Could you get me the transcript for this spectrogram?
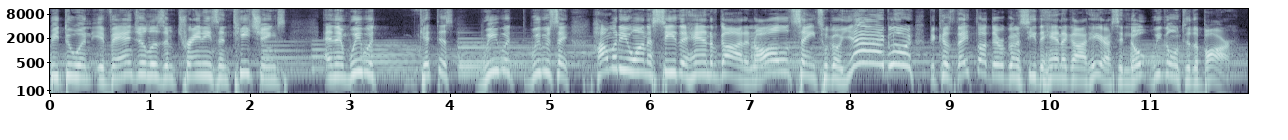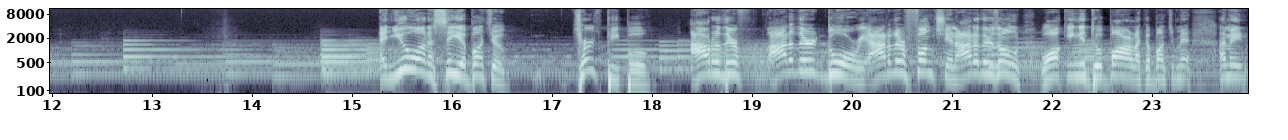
be doing evangelism trainings and teachings, and then we would get this, we would we would say, How many of you want to see the hand of God? And all the saints would go, Yeah, glory, because they thought they were going to see the hand of God here. I said, Nope, we going to the bar. And you want to see a bunch of church people out of their out of their glory, out of their function, out of their zone, walking into a bar like a bunch of men. I mean,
